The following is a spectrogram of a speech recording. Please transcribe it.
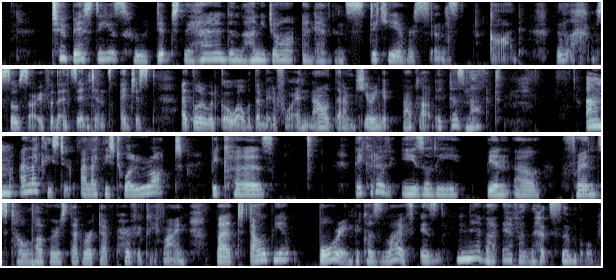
two besties who dipped their hand in the honey jar and have been sticky ever since. God, Ugh, I'm so sorry for that sentence. I just I thought it would go well with the metaphor, and now that I'm hearing it out loud, it does not. Um, I like these two. I like these two a lot because they could have easily been a friends to lovers that worked out perfectly fine, but that would be a boring because life is never ever that simple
